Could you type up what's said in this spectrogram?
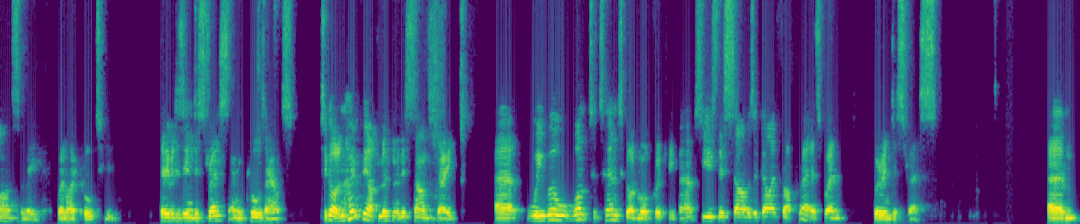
Answer me when I call to you. David is in distress and he calls out to God. And hopefully, after looking at this psalm today, uh, we will want to turn to God more quickly, perhaps use this psalm as a guide for our prayers when we're in distress. Um,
